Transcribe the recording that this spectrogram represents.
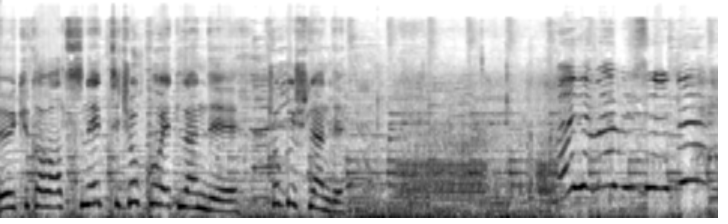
Öykü kahvaltısını etti. Çok kuvvetlendi. Çok güçlendi. Elime bir şeydi.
